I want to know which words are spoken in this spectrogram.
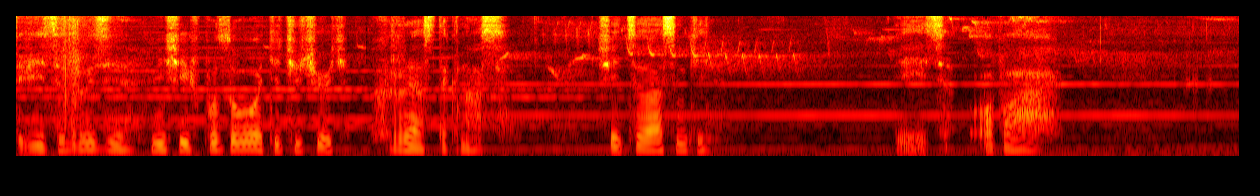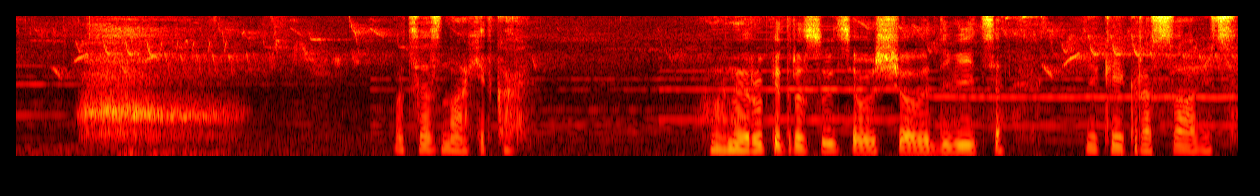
Дивіться, друзі, він ще й в позолоті чуть-чуть. Хрестик нас. Ще й цілесенький. Дивіться, опа. Оце знахідка. Мене руки трясуться, ви що, ви дивіться. Який красавець.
